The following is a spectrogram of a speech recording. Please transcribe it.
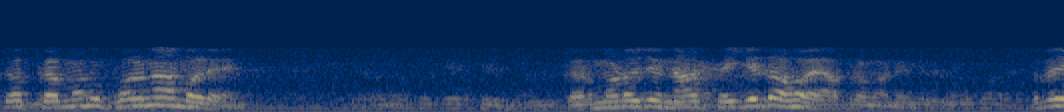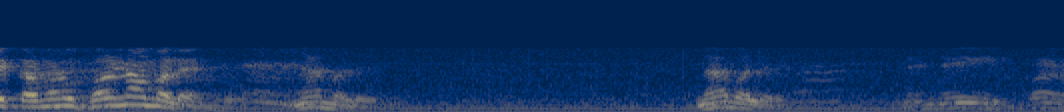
તો કર્મનું ફળ ના મળે. કર્મ નો જો નાશ થઈ જતો હોય, આ પ્રમાણે. તો પછી કર્મનું ફળ ના મળે. ના મળે. ના મળે. નહીં, પણ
